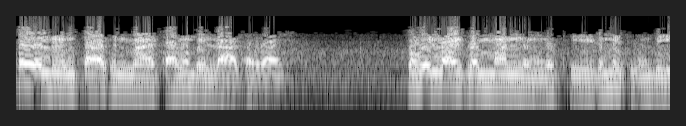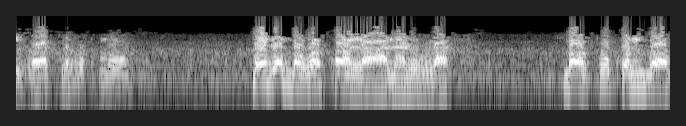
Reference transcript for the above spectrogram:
ก็ลืมตาขึ้นมาถามว่าเวลาเท่าไหร่ก็เวลาประมาณหนึ่งนาทีแล้วไม่ถึงดีครับจะหกโมงแม่ก็บอกว่าพ่อลานะลูกรักบอกทุกคนบอก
